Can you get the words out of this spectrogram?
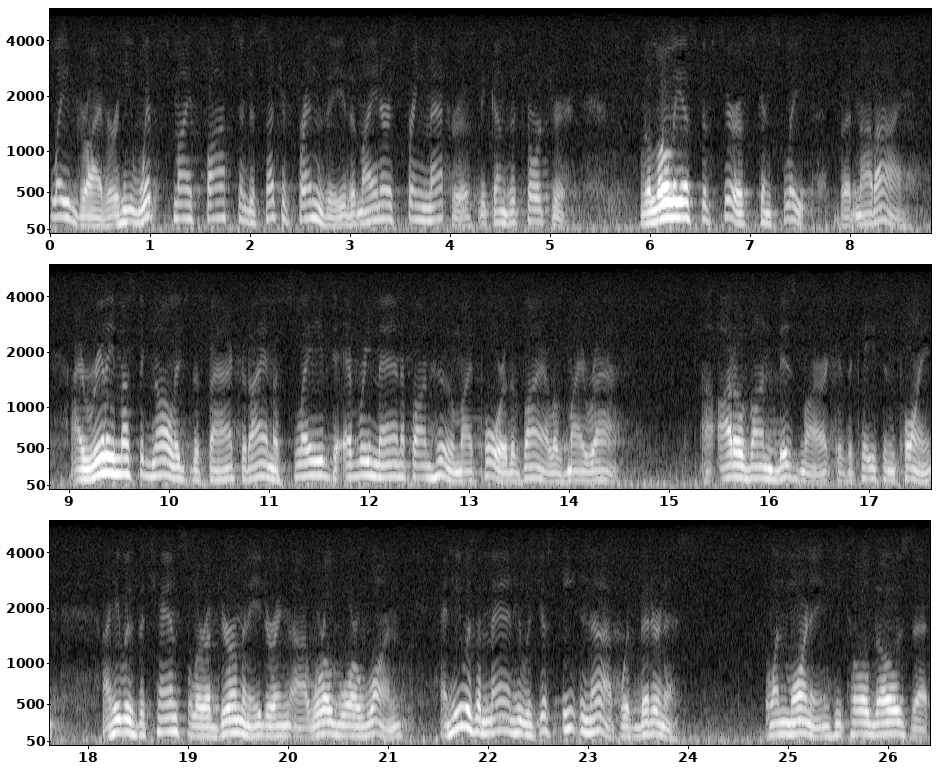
slave driver. He whips my thoughts into such a frenzy that my inner spring mattress becomes a torture. The lowliest of serfs can sleep, but not I. I really must acknowledge the fact that I am a slave to every man upon whom I pour the vial of my wrath. Uh, Otto von Bismarck, is a case in point, uh, he was the chancellor of Germany during uh, World War I, and he was a man who was just eaten up with bitterness. One morning, he told those that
